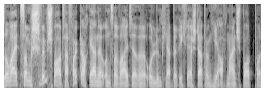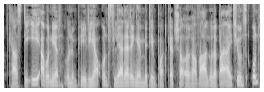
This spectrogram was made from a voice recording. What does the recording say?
Soweit zum Schwimmsport. Verfolgt auch gerne unsere weitere Olympia-Berichterstattung hier auf meinsportpodcast.de. Abonniert Olympedia und Flair der Ringe mit dem Podcatcher eurer Wahl oder bei iTunes und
